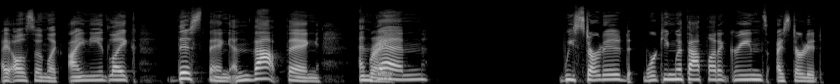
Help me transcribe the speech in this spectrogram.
I also am like, I need like this thing and that thing. And right. then we started working with Athletic Greens. I started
